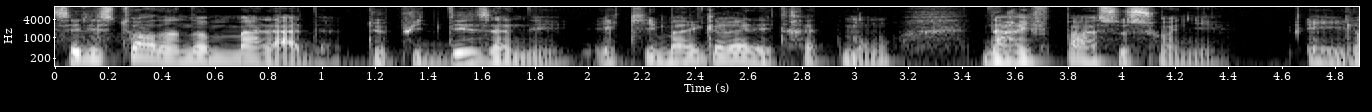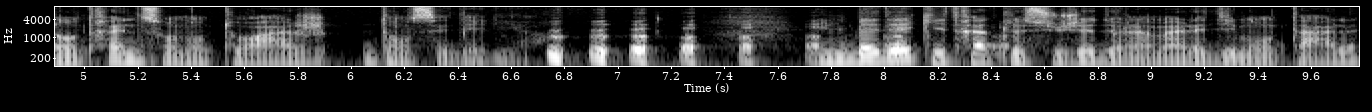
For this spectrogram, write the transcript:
C'est l'histoire d'un homme malade depuis des années et qui, malgré les traitements, n'arrive pas à se soigner. Et il entraîne son entourage dans ses délires. Une BD qui traite le sujet de la maladie mentale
